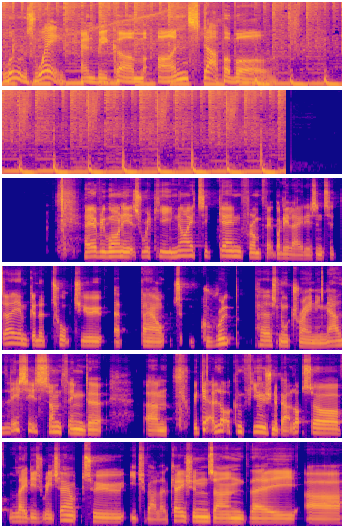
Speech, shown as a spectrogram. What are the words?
lose weight, and become unstoppable. Hey everyone, it's Ricky Knight again from Fit Body Ladies, and today I'm going to talk to you about group personal training. Now, this is something that um, we get a lot of confusion about. Lots of ladies reach out to each of our locations and they are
